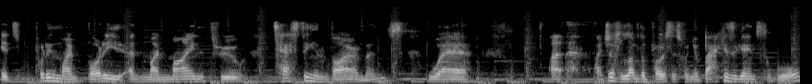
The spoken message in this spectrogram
it's putting my body and my mind through testing environments where. I, I just love the process when your back is against the wall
